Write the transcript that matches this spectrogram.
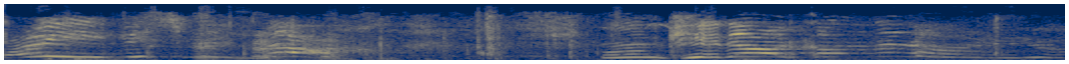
Ay bismillah. Oğlum kedi arkamdan ağrıyor.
